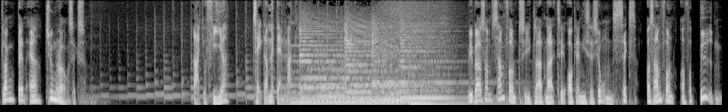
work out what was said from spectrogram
Klokken den er 20 minutter over 6. Radio 4 taler med Danmark. Vi bør som samfund sige klart nej til organisationen sex og samfund og forbyde dem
